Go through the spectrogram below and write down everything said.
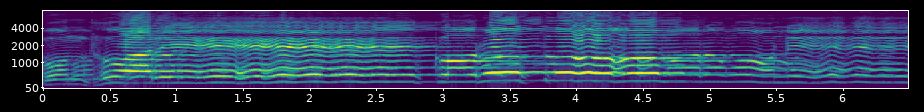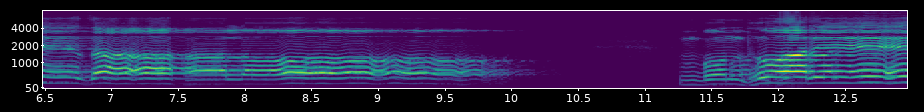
বন্ধু আরে করো তোমার মনে জাল বন্ধু আরে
